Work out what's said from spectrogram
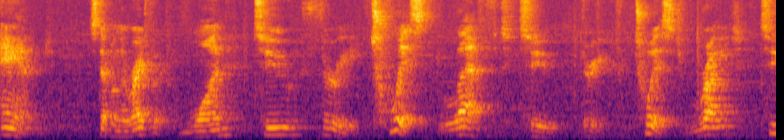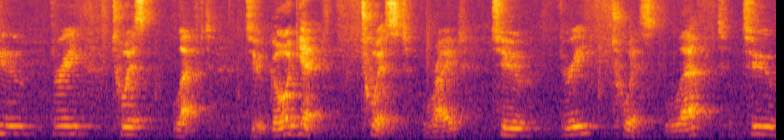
and step on the right foot. One, two, three. Twist left, two, three. Twist right, two, three. Twist left, two. Go again. twist, right, two, three, twist, left, two,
